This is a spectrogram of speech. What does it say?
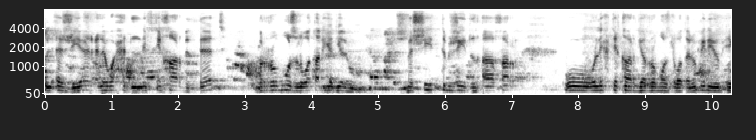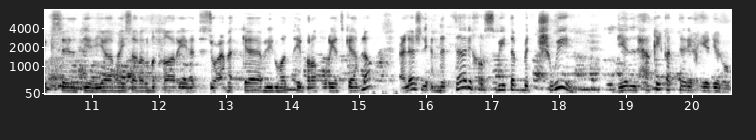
الأجيال على واحد الافتخار بالذات بالرموز الوطنية ديالهم ماشي تمجيد الآخر والاحتقار ديال الرموز الوطنية. وبينهم إكسل دهيا ميسره المطغاري هاد الزعماء كاملين وهاد الإمبراطوريات كاملة. علاش؟ لأن التاريخ الرسمي تم التشويه ديال الحقيقة التاريخية ديالهم.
